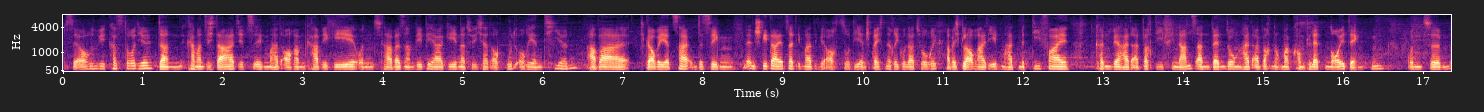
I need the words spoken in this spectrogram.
ist ja auch irgendwie custodial, dann kann man sich da halt jetzt eben halt auch am KWG und teilweise am BPHG natürlich halt auch gut orientieren. Aber glaube jetzt halt, und deswegen entsteht da jetzt halt eben auch so die entsprechende Regulatorik. Aber ich glaube halt eben halt mit DeFi können wir halt einfach die Finanzanwendung halt einfach nochmal komplett neu denken. Und ähm,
